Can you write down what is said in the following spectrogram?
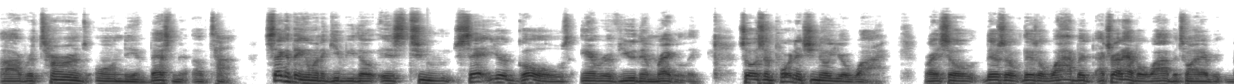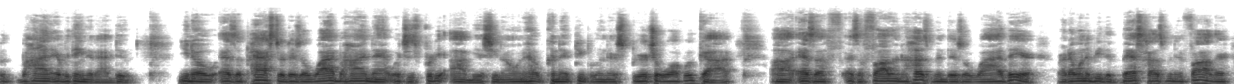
uh, returns on the investment of time. Second thing I want to give you though is to set your goals and review them regularly. So it's important that you know your why right? So there's a there's a why, but I try to have a why between every behind everything that I do. You know, as a pastor, there's a why behind that, which is pretty obvious. You know, I want to help connect people in their spiritual walk with God. Uh, as a as a father and a husband, there's a why there, right? I want to be the best husband and father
